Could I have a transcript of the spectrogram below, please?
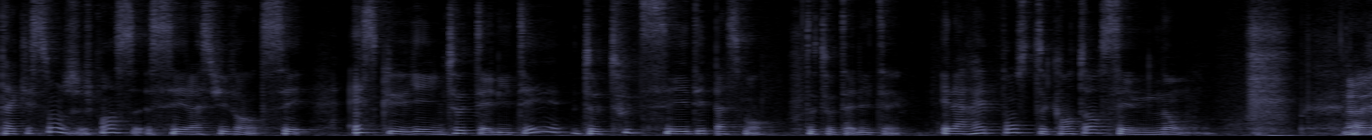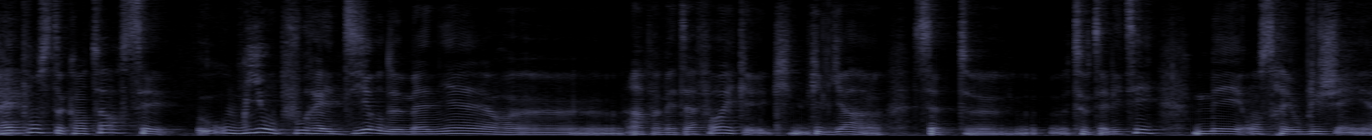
ta question, je pense, c'est la suivante. C'est est-ce qu'il y a une totalité de tous ces dépassements de totalité? Et la réponse de Cantor, c'est non. La ouais. réponse de Cantor, c'est oui, on pourrait dire de manière euh, un peu métaphorique qu'il y a euh, cette euh, totalité, mais on serait obligé,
